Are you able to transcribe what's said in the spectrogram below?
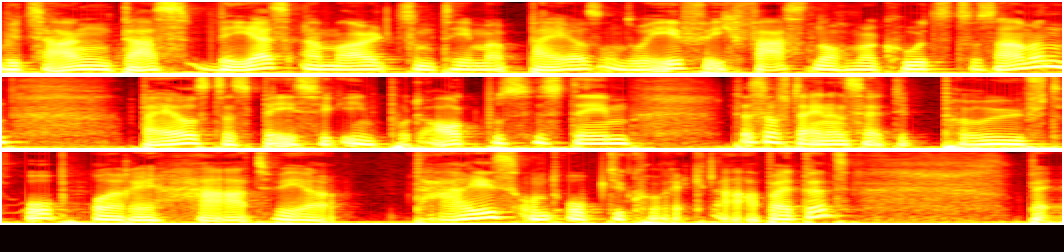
würde sagen, das wäre es einmal zum Thema BIOS und UEFI. Ich fasse nochmal kurz zusammen. BIOS, das Basic Input-Output System, das auf der einen Seite prüft, ob eure Hardware und ob die korrekt arbeitet. Bei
